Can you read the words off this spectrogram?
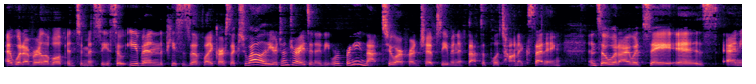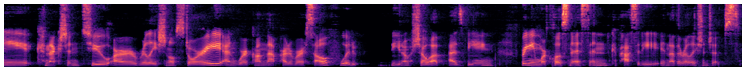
at whatever level of intimacy. So even the pieces of like our sexuality or gender identity, we're bringing that to our friendships, even if that's a platonic setting. And so what I would say is any connection to our relational story and work on that part of ourself would you know show up as being bringing more closeness and capacity in other relationships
